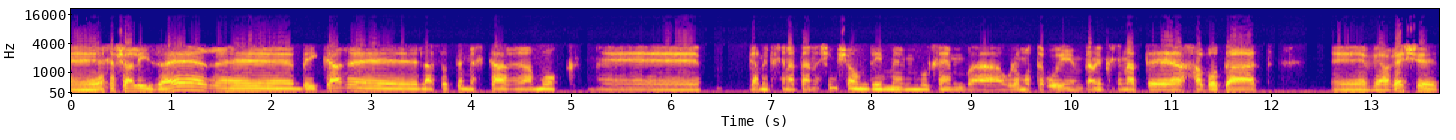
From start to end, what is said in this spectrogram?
אה, איך אפשר להיזהר? אה, בעיקר אה, לעשות מחקר עמוק, גם מבחינת האנשים שעומדים מולכם באולמות אירועים, גם מבחינת החוות דעת והרשת.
